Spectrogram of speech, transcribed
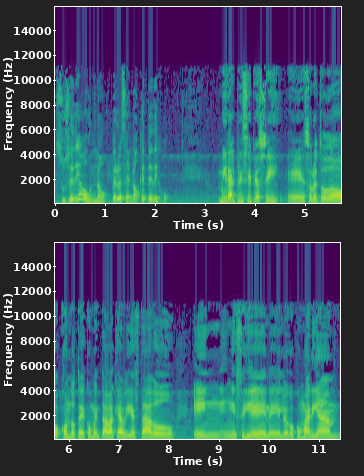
sucedió o no? Pero ese no que te dejó. Mira, al principio sí, eh, sobre todo cuando te comentaba que había estado en, en SIN, luego con Mariam.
